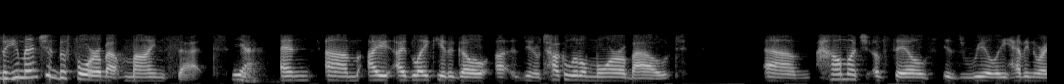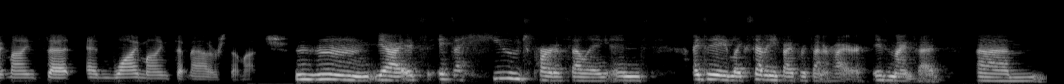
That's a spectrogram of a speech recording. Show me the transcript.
So you mentioned before about mindset. Yeah. And um, I, would like you to go, uh, you know, talk a little more about um, how much of sales is really having the right mindset and why mindset matters so much? Mm-hmm. yeah it's it's a huge part of selling and i'd say like 75% or higher is mindset. Um,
